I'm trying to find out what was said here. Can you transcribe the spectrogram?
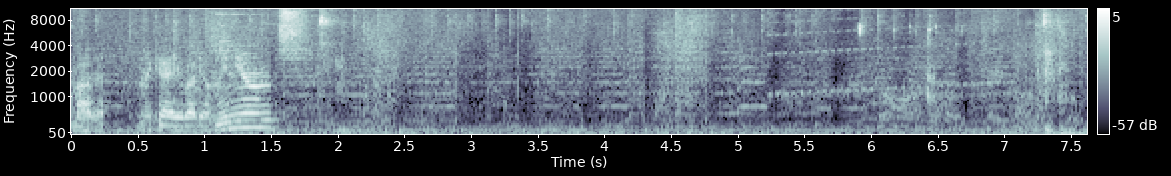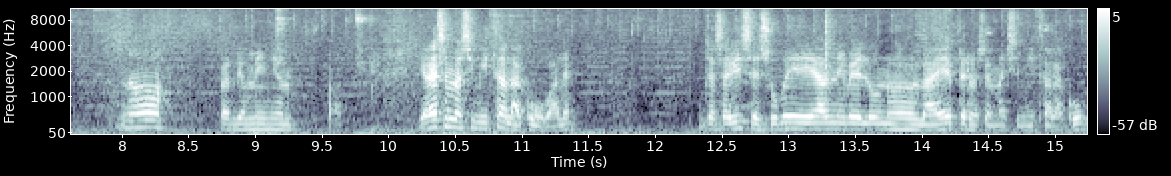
Vale, me quedan ahí varios minions. No, perdió un minion. Y ahora se maximiza la Q, ¿vale? Ya sabéis, se sube al nivel 1 la E, pero se maximiza la Q.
